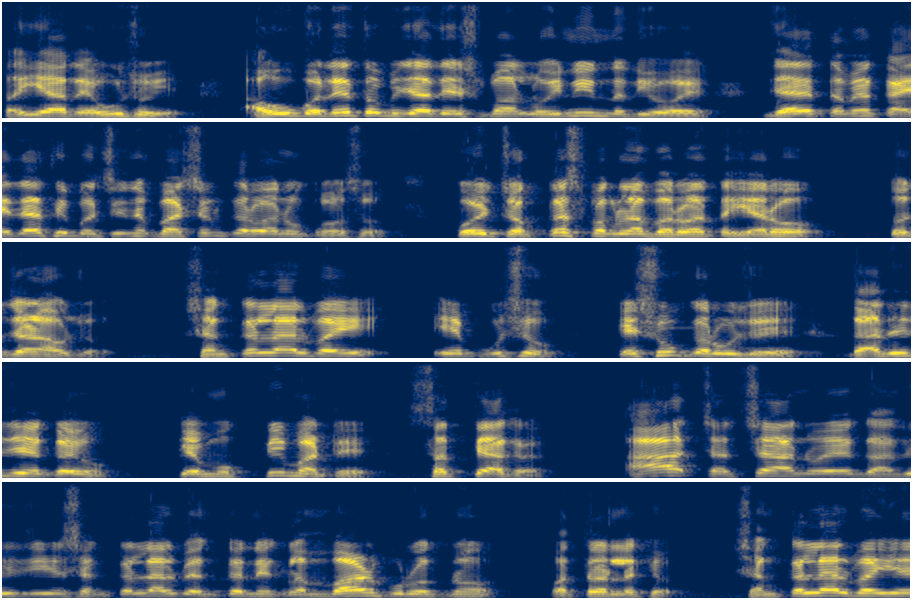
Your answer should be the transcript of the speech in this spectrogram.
તૈયાર રહેવું જોઈએ. આવું બને તો બીજા દેશમાં લોહીની નદી હોય, જ્યારે તમે કાયદાથી બચીને ભાષણ કરવાનું કહો છો. કોઈ ચોક્કસ પગલાં ભરવા તૈયાર હો તો જણાવજો. શંકરલાલભાઈ એ પૂછ્યું કે શું કરવું જોઈએ? ગાંધીજીએ કહ્યું કે મુક્તિ માટે સત્યાગ્રહ. આ ચર્ચા અન્વયે ગાંધીજીએ શંકરલાલ બેંકરને એક લંબાણપૂર્વકનો પત્ર લખ્યો. શંકરલાલભાઈએ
